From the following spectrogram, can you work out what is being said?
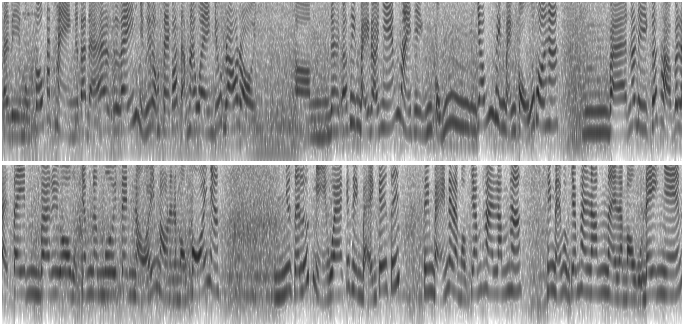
Tại vì một số khách hàng người ta đã lấy những cái con xe có sẵn hải quan trước đó rồi. Um, đây, ở phiên bản đỏ nhám này thì cũng giống phiên bản cũ thôi ha. Um, và nó đi kết hợp với lại tem Vario 150 tem nổi màu này là màu khói nha như sẽ lướt nhẹ qua cái phiên bản kế tiếp. Phiên bản này là 125 ha. Phiên bản 125 này là màu của đen nhám.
